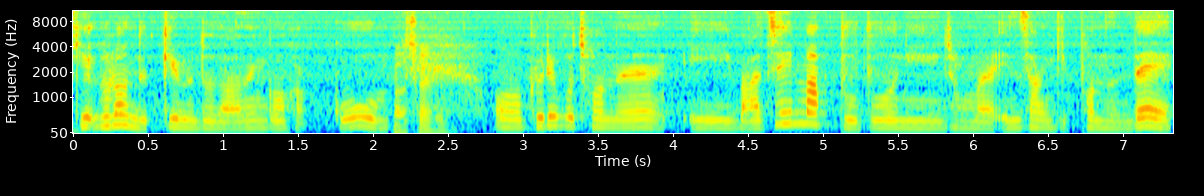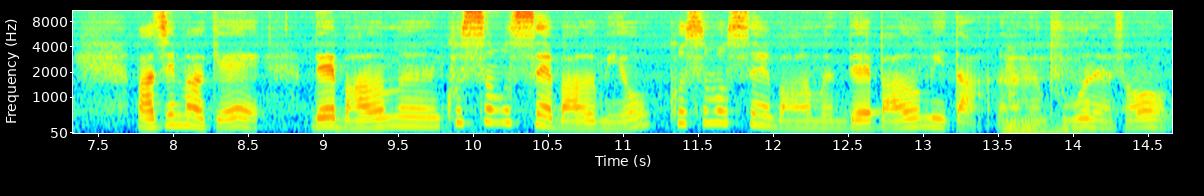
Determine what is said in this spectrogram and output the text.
기- 그런 느낌도 나는 것 같고 맞아요. 어, 그리고 저는 이 마지막 부분이 정말 인상 깊었는데, 마지막에 내 마음은 코스모스의 마음이요. 코스모스의 마음은 내 마음이다. 라는 음. 부분에서,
